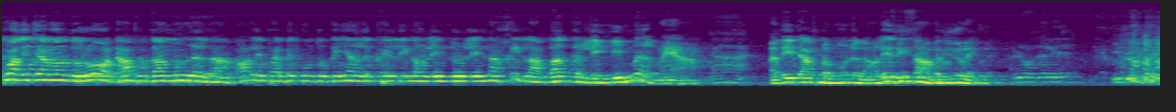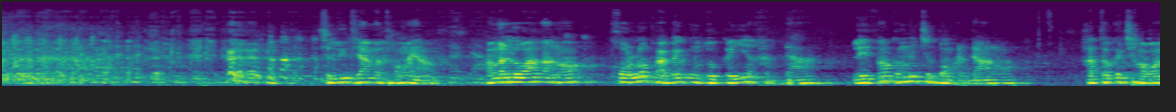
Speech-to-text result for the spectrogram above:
kwa li jalan duro da buta mulega ale pa be kun to kyan le khai le gaun le no le na khi la ba ka le mi ma ma ya adi da phlo mulega le di ta ba di do le စလီပြမထောင်းရအောင်အမလောကနော်ခေါ်လို့ဖပဲကုတုကရင်ဟဒါလေတော့ကမိချဘောဟဒါနော်ဟာတော့ကချောဝါ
